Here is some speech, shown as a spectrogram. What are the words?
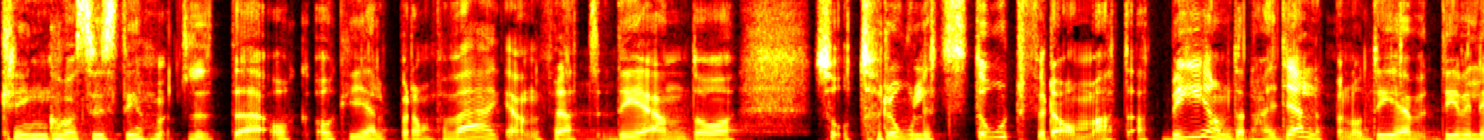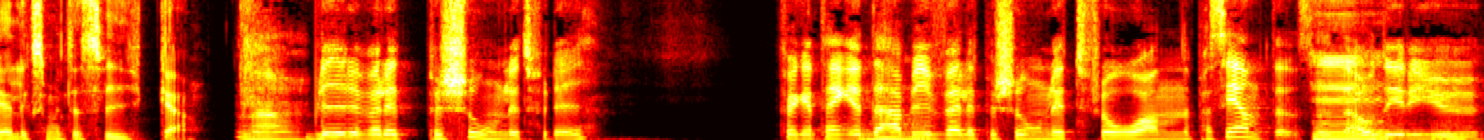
kringgå systemet lite och, och hjälpa dem på vägen. För att det är ändå så otroligt stort för dem att, att be om den här hjälpen och det, det vill jag liksom inte svika. Nej. Blir det väldigt personligt för dig? För jag kan tänka, Det här blir väldigt personligt från patientens sida. Mm. Och det är det ju,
